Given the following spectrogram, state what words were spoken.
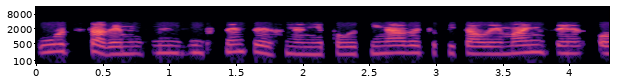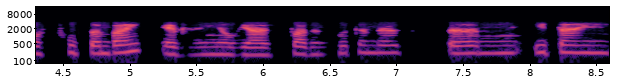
O outro estado é muito menos importante, é a Renânia Palatinada, a capital é Mainz, é ao sul também, é vizinho, aliás, de Baden-Württemberg, um, e tem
